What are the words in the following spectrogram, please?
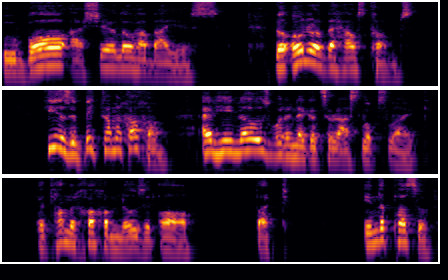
Ubo asher lo habayis. The owner of the house comes. He is a big Talmid Chacham, and he knows what a negatzaras looks like. The Talmid Chacham knows it all. But in the Pasuk,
